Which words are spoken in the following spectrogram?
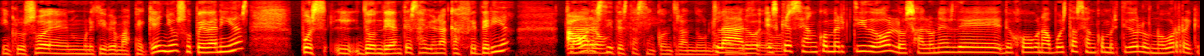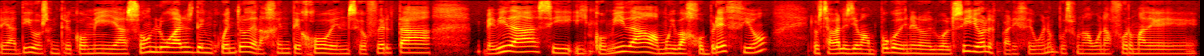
incluso en municipios más pequeños o pedanías, pues donde antes había una cafetería, Ahora sí te estás encontrando un lugar Claro, es que se han convertido, los salones de, juego con apuestas se han convertido en los nuevos recreativos, entre comillas. Son lugares de encuentro de la gente joven. Se oferta bebidas y, y comida a muy bajo precio los chavales llevan poco dinero en el bolsillo, les parece bueno, pues una buena forma de,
